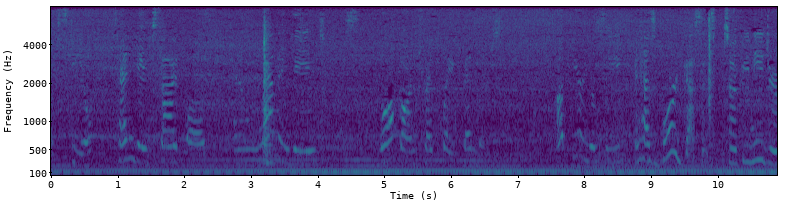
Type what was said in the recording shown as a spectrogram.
of steel, 10 gauge sidewalls, and 11 gauge walk-on tread plate fenders. Up here you'll see it has board gussets. So if you need your,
